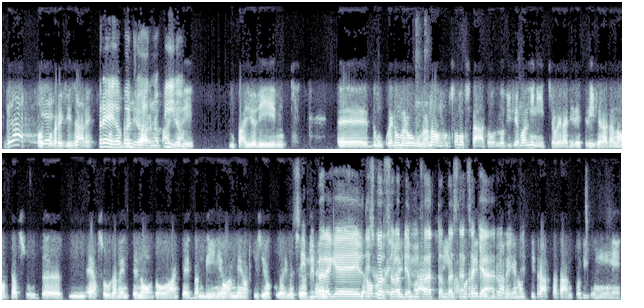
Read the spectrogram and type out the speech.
Grazie. Posso precisare? Prego, posso precisare buongiorno, un paio Pino. di- un paio di... eh, dunque, numero uno, no, non sono stato, lo dicevo all'inizio che la direttrice era da nord a sud, eh, è assolutamente noto anche ai bambini o almeno a chi si occupa di queste Sì, mi pare che il Però discorso l'abbiamo precisare- fatto sì, abbastanza chiaro. precisare che non quindi. si tratta tanto di comuni,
